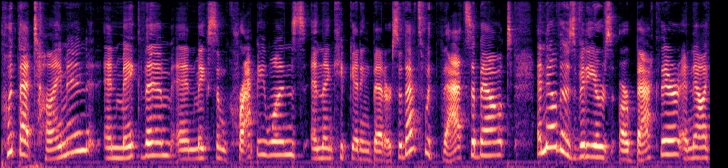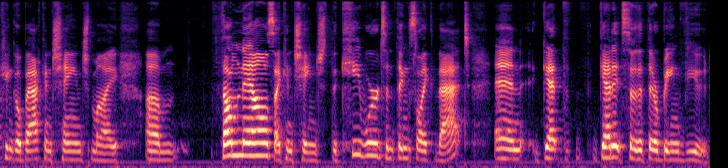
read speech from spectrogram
put that time in and make them and make some crappy ones and then keep getting better. So that's what that's about. And now those videos are back there and now I can go back and change my um, thumbnails. I can change the keywords and things like that and get get it so that they're being viewed.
